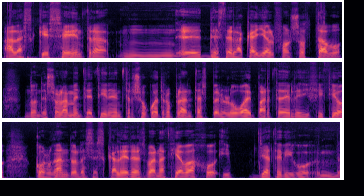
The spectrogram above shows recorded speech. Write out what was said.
a las que se entra mm, eh, desde la calle Alfonso VIII, donde solamente tienen tres o cuatro plantas, pero luego hay parte del edificio colgando. Las escaleras van hacia abajo y ya te digo, mm,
